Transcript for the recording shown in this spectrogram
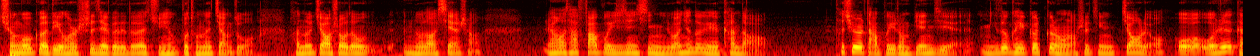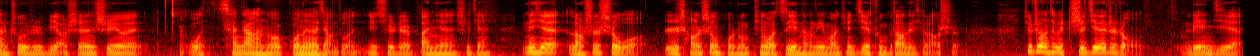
全国各地或者世界各地都在举行不同的讲座，很多教授都挪到线上，然后他发布一些信息，你完全都可以看到。它确实打破一种边界，你都可以各各种老师进行交流。我我这个感触是比较深，是因为我参加很多国内的讲座，尤其是这半年时间，那些老师是我日常生活中凭我自己能力完全接触不到的一些老师。就这种特别直接的这种连接，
